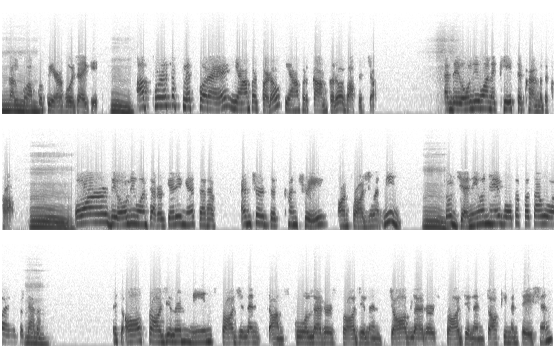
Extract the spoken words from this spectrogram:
कल को हम्म, आपको पीआर हो जाएगी हम्म, अब थोड़ा सा फ्लिप हो रहा है यहाँ पर पढ़ो यहाँ पर काम करो और वापस जाओ and they only want to keep the creme of the crop हम्म, or the only ones that are getting it that have entered this country on fraudulent means हम्म, तो जेन्यून है वो तो पता हुआ है बेचारा it's all fraudulent means fraudulent school letters fraudulent job letters fraudulent documentation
